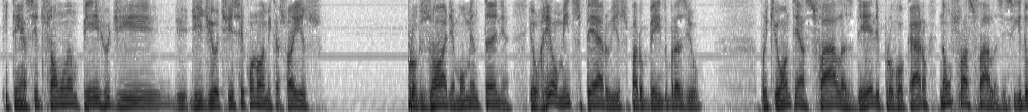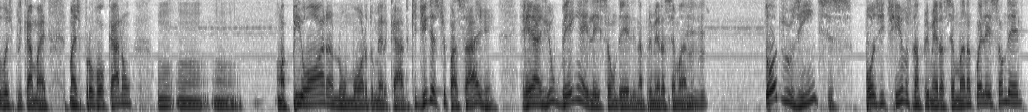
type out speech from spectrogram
Que tenha sido só um lampejo de, de, de idiotice econômica, só isso provisória, momentânea. Eu realmente espero isso para o bem do Brasil porque ontem as falas dele provocaram, não só as falas, em seguida eu vou explicar mais, mas provocaram um, um, um, uma piora no humor do mercado, que diga-se de passagem, reagiu bem à eleição dele na primeira semana. Uhum. Todos os índices positivos na primeira semana com a eleição dele.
